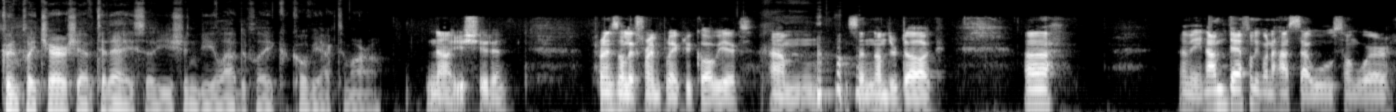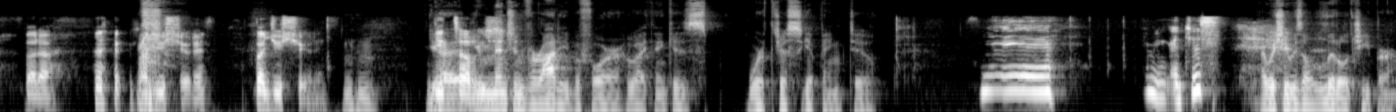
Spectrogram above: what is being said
couldn't play Cheryshev today, so you shouldn't be allowed to play Krychowiak tomorrow. No, you shouldn't. Friends don't friend play Krychowiak. Um, it's an underdog. Uh, I mean, I'm definitely gonna have Saul somewhere, but uh, but you shouldn't but you shouldn't. Mm-hmm. You, you, had, totally you mentioned Verratti before, who I think is worth just skipping too. Yeah, I mean, I just. I wish he was a little cheaper.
